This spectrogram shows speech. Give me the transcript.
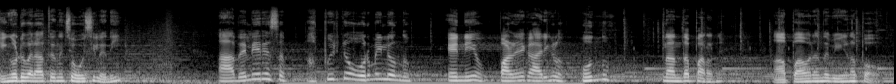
ഇങ്ങോട്ട് വരാത്തെന്ന് ചോദിച്ചില്ലേ നീ? അതല്ലേ രസം. അപ്പോഴിന് ഓർമ്മയില്ലൊന്നും എന്നെയോ പഴയ കാര്യങ്ങളോ ഒന്നും? നന്ദ പറഞ്ഞു. അപ്പൊ അവനൊന്ന് വീണപ്പോ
